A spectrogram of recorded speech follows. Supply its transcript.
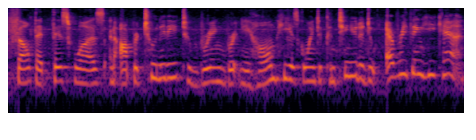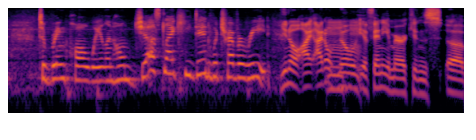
felt that this was an opportunity to bring Brittney home. He is going to continue to do everything he can to bring Paul Whelan home, just like he did with Trevor Reed. You know, I, I don't know Mm-hmm. if any Americans uh,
